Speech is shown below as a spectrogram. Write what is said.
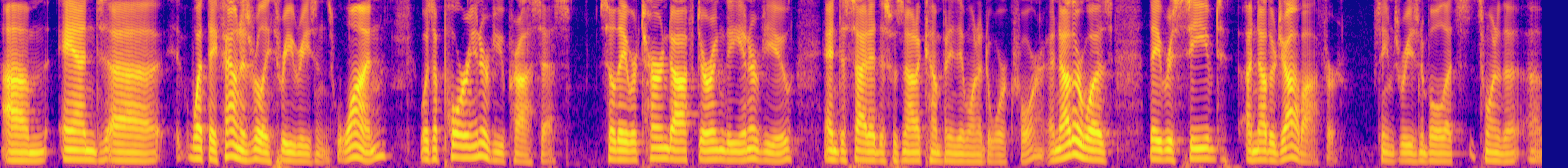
Um, and uh, what they found is really three reasons. One was a poor interview process. So they were turned off during the interview and decided this was not a company they wanted to work for. Another was they received another job offer. Seems reasonable. That's it's one of the uh,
